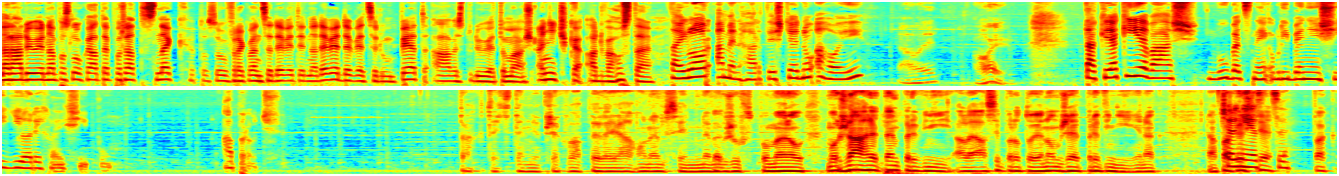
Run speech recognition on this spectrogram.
Na rádiu 1 posloucháte pořád Snack, to jsou frekvence 919, 975 a ve studiu je Tomáš Anička a dva hosté. Taylor a Minhart, ještě jednou ahoj. Ahoj. Ahoj. Tak jaký je váš vůbec nejoblíbenější díl rychlejch šípů? A proč? Tak teď jste mě překvapili, já honem si nemůžu vzpomenout. Možná hned ten první, ale asi proto jenom, že je první, jinak... A pak Černí ještě, jezdci. Pak,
